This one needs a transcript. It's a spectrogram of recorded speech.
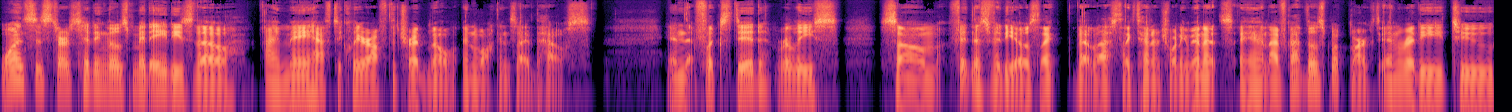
Once it starts hitting those mid 80s, though, I may have to clear off the treadmill and walk inside the house. And Netflix did release some fitness videos like that last like 10 or 20 minutes and I've got those bookmarked and ready to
